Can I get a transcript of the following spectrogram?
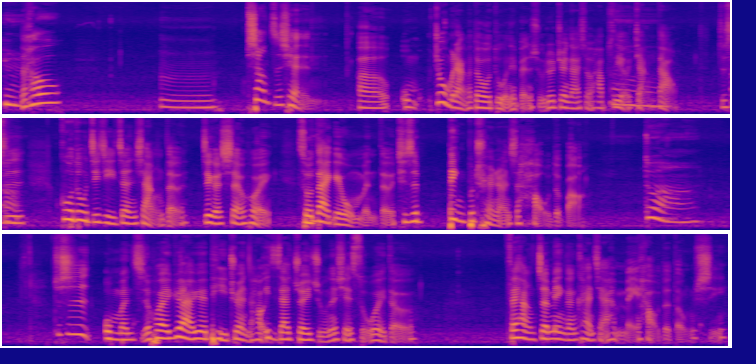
嗯，然后，嗯，像之前，呃，我就我们两个都有读那本书，就卷代时候，他不是有讲到，就是过度积极正向的这个社会所带给我们的，其实并不全然是好的吧？对啊，就是我们只会越来越疲倦，然后一直在追逐那些所谓的非常正面跟看起来很美好的东西。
